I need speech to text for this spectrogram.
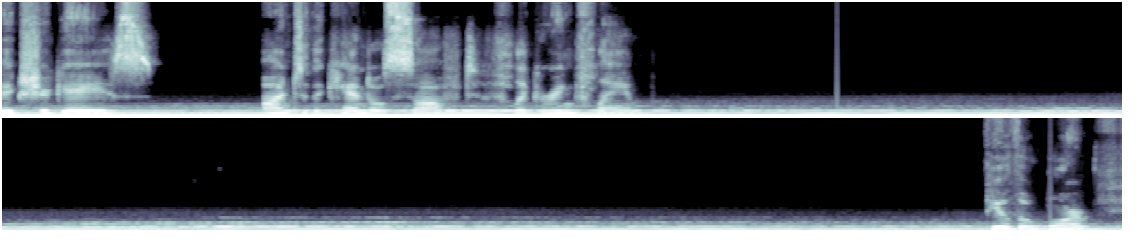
Fix your gaze onto the candle's soft, flickering flame. Feel the warmth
